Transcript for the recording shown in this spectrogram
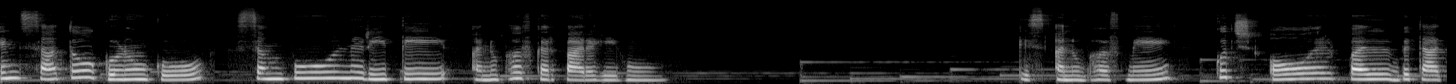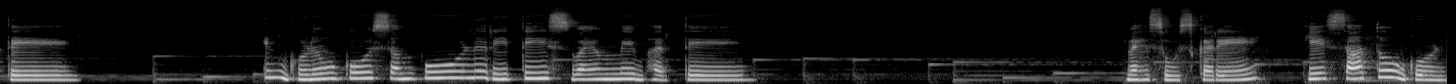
इन सातों गुणों को संपूर्ण रीति अनुभव कर पा रही हूँ। इस अनुभव में कुछ और पल बिताते इन गुणों को संपूर्ण रीति स्वयं में भरते। महसूस करें ये सातों गुण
